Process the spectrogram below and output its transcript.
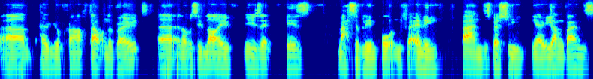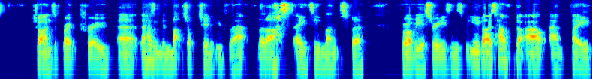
um, hone your craft out on the road, uh, and obviously, live music is massively important for any band, especially you know young bands trying to break through. Uh, there hasn't been much opportunity for that for the last 18 months for for obvious reasons, but you guys have got out and played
